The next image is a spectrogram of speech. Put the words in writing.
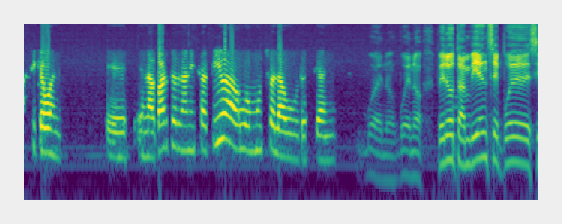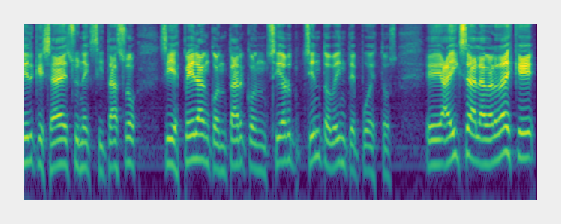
así que bueno eh, en la parte organizativa hubo mucho laburo este año Bueno, bueno, pero también se puede decir que ya es un exitazo si esperan contar con 120 puestos. Eh, Aixa, la verdad es que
